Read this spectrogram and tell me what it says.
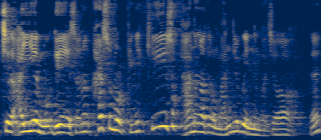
즉 아이의 뇌에서는 칼슘모르핀이 계속 반응하도록 만들고 있는 거죠. 예?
